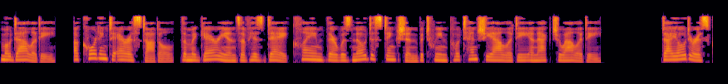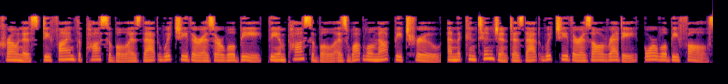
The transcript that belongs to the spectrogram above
Modality According to Aristotle, the Megarians of his day claimed there was no distinction between potentiality and actuality. Diodorus Cronus defined the possible as that which either is or will be, the impossible as what will not be true, and the contingent as that which either is already, or will be false.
